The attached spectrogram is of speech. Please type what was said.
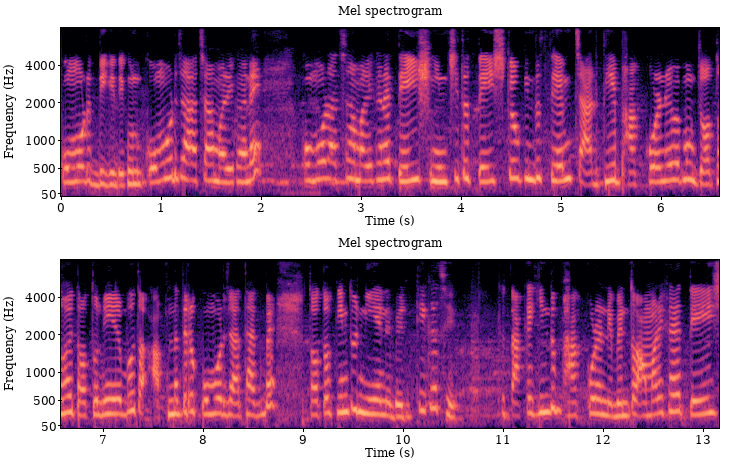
কোমরের দিকে দেখুন, কোমর যা আছে আমার এখানে, কোমর আছে আমার এখানে তেইশ ইঞ্চি তো তেইশকেও কিন্তু সেম চার দিয়ে ভাগ করে নেবে এবং যত হয় তত নিয়ে নেব। তো আপনাদেরও কোমর যা থাকবে, তত কিন্তু নিয়ে নেবেন, ঠিক আছে? তো তাকে কিন্তু ভাগ করে নেবেন। তো আমার এখানে তেইশ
